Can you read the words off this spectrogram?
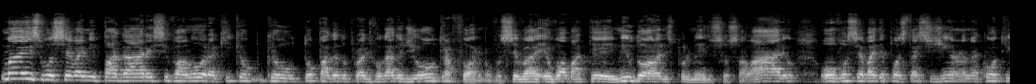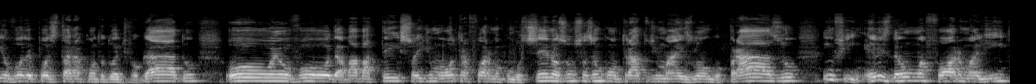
mas você vai me pagar esse valor aqui que eu, que eu tô pagando para o advogado de outra forma. Você vai, eu vou abater mil dólares por mês do seu salário, ou você vai depositar esse dinheiro na minha conta e eu vou depositar na conta do advogado, ou eu vou abater isso aí de uma outra forma com você, nós vamos fazer um contrato de mais longo prazo, enfim, eles dão uma forma forma ali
